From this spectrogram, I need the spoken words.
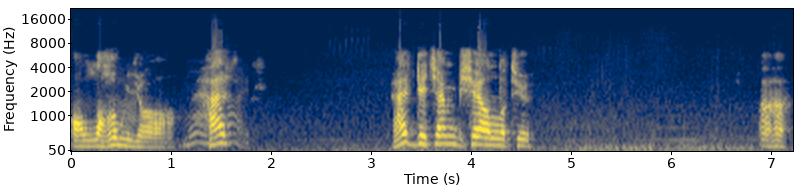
Allah'ım ya. Her her geçen bir şey anlatıyor. Aha.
